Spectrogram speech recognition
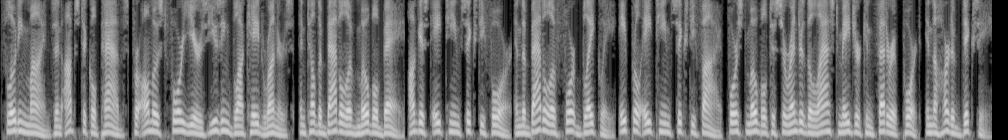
floating mines and obstacle paths for almost four years using blockade runners, until the Battle of Mobile Bay August 1864 and the Battle of Fort Blakely April 1865 forced Mobile to surrender the last major Confederate port, in the heart of Dixie.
